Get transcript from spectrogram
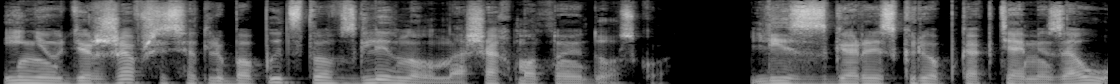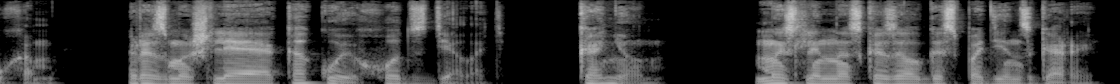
и, не удержавшись от любопытства, взглянул на шахматную доску. Лис с горы скреб когтями за ухом, размышляя, какой ход сделать конем», – мысленно сказал господин с горы.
